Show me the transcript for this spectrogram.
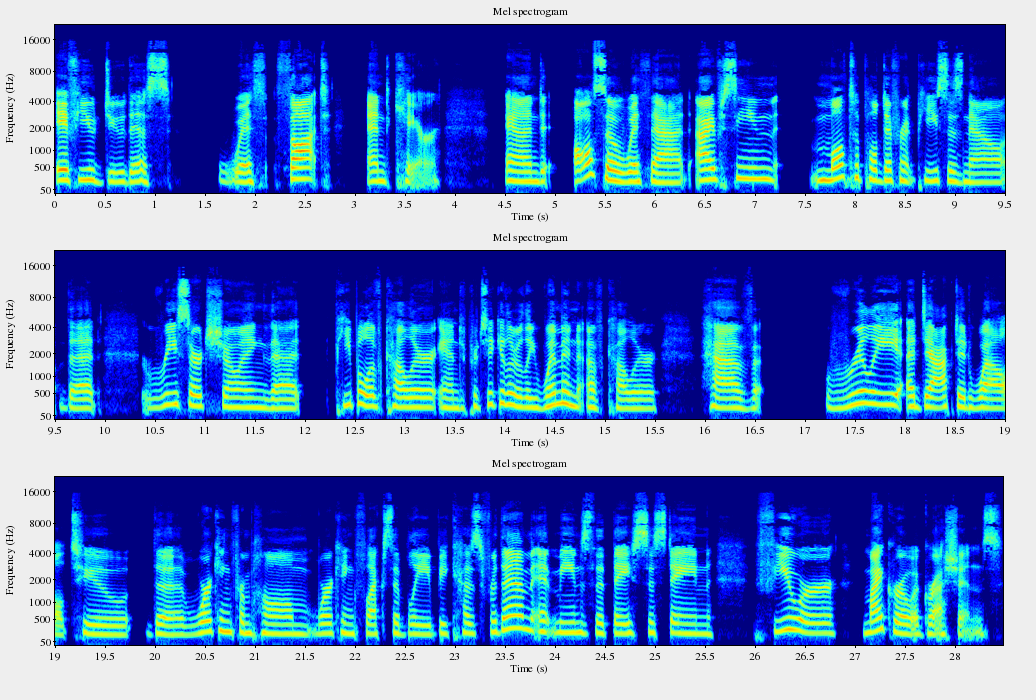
if you do this with thought and care. And also with that, I've seen multiple different pieces now that research showing that people of color and particularly women of color have really adapted well to the working from home, working flexibly, because for them, it means that they sustain fewer microaggressions.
